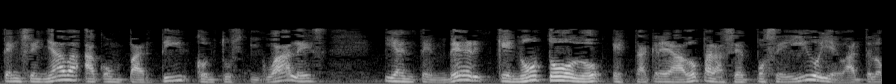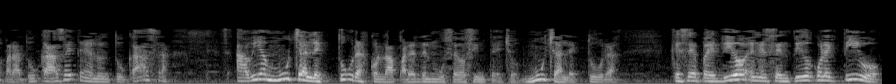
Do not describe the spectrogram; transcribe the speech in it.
Te enseñaba a compartir con tus iguales y a entender que no todo está creado para ser poseído llevártelo para tu casa y tenerlo en tu casa había muchas lecturas con la pared del Museo Sin Techo, muchas lecturas, que se perdió en el sentido colectivo.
